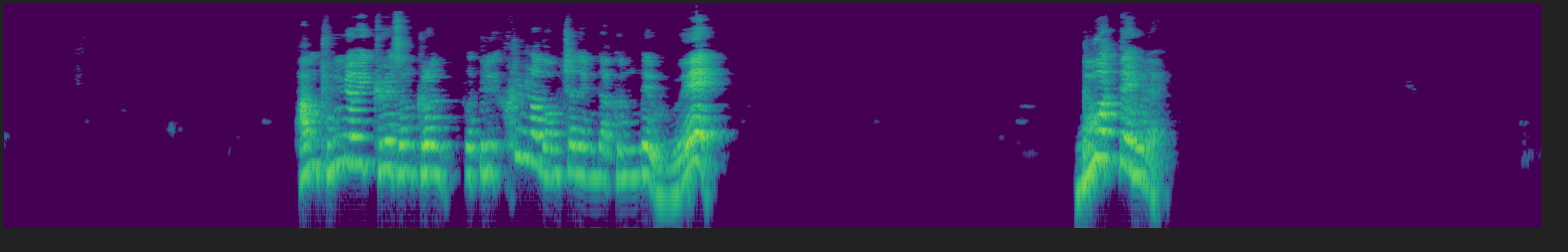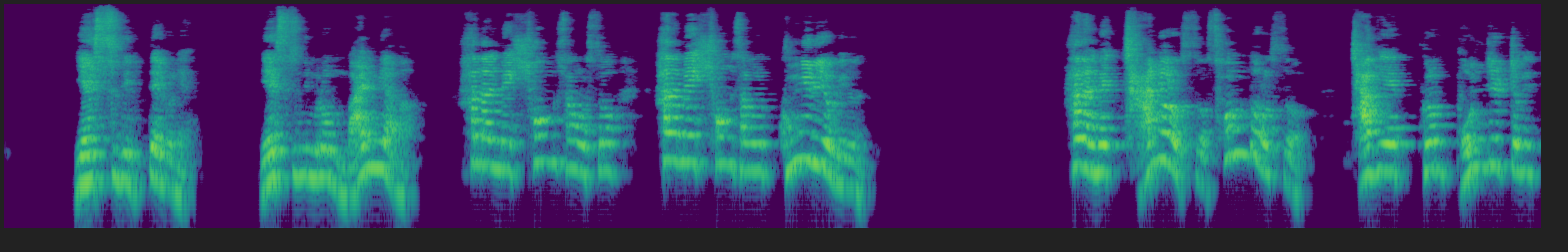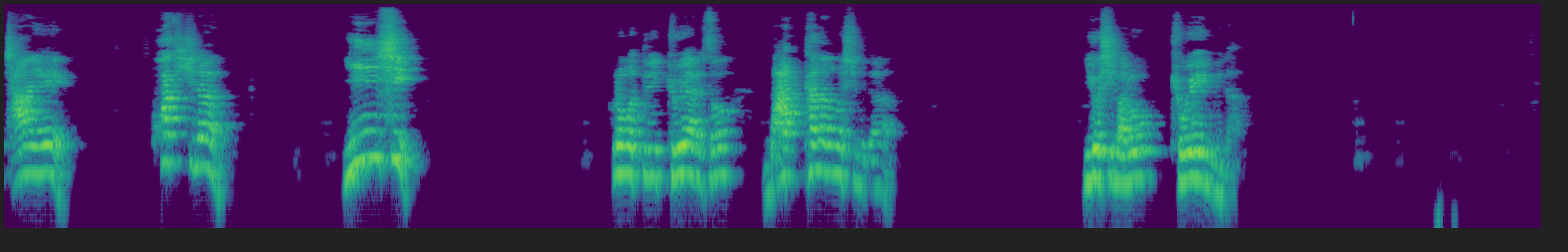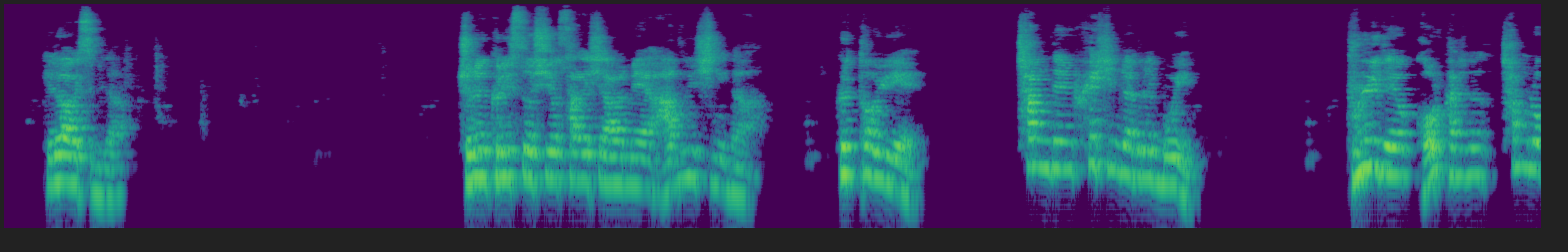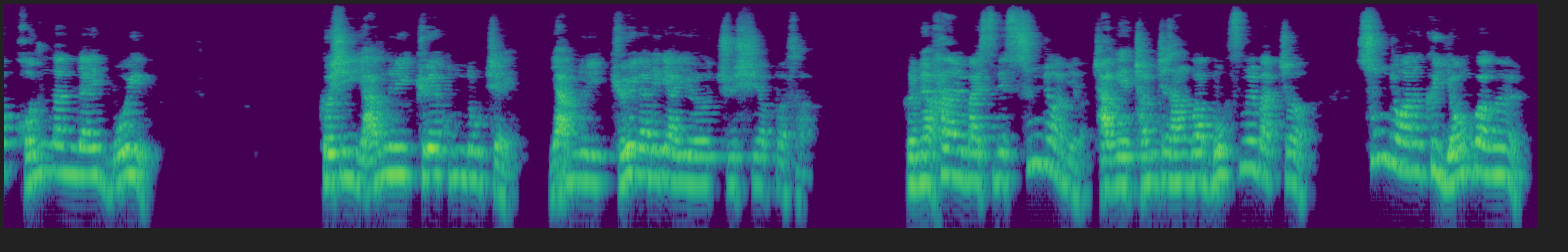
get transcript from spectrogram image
방 분명히 교회에서는 그런 것들이 흘러 넘쳐야 됩니다. 그런데 왜? 무엇 때문에? 예수님 때문에 예수님으로 말미암아 하나님의 형상으로서 하나님의 형상을 국립히 여기는 하나님의 자녀로서 성도로서 자기의 그런 본질적인 자아의 확실한 인식 그런 것들이 교회 안에서 나타나는 것입니다. 이것이 바로 교회입니다. 기도하겠습니다. 주는 그리스도시요 살으시 하나님의 아들이시니다. 그 터 위에 참된 회심자들의 모임, 분리되어 거룩하지는 참으로 거듭난 자의 모임, 그것이 양누리 교회 공동체, 양누리 교회가 되게 하여 주시옵소서. 그러면 하나님의 말씀에 순종하며 자기의 전체 삶과 목숨을 바쳐 순종하는 그 영광을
